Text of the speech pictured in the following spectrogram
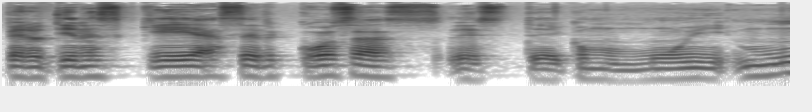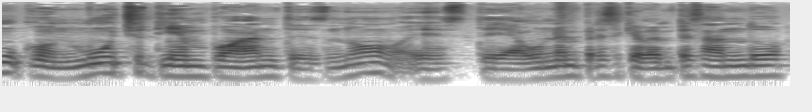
pero tienes que hacer cosas este como muy, con mucho tiempo antes no este a una empresa que va empezando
